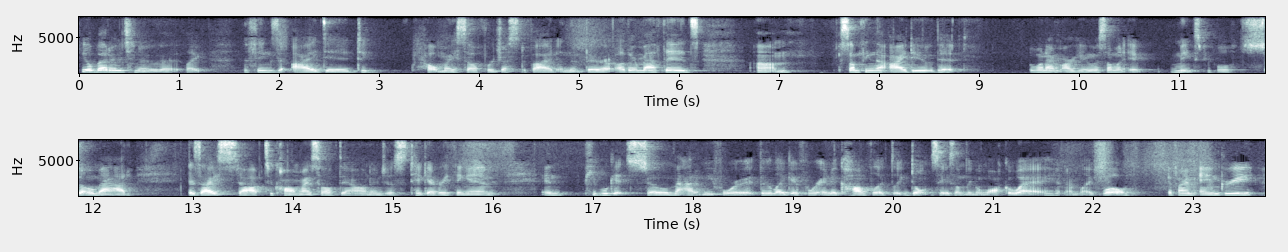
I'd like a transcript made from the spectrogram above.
feel better to know that like the things that I did to help myself were justified and that there are other methods. Um, something that I do that when I'm arguing with someone, it makes people so mad is I stop to calm myself down and just take everything in. And people get so mad at me for it. They're like, if we're in a conflict, like, don't say something and walk away. And I'm like, well, if I'm angry,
